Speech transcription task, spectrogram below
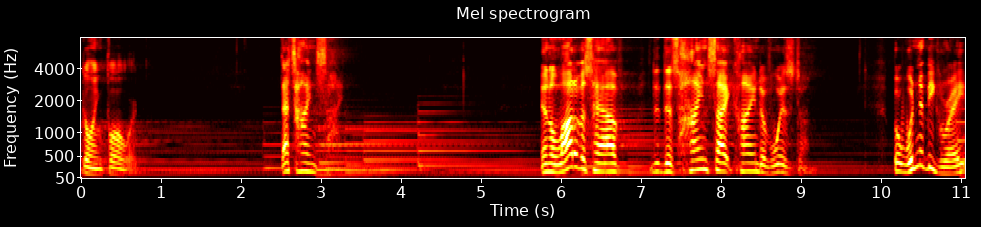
going forward. That's hindsight. And a lot of us have this hindsight kind of wisdom. But wouldn't it be great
